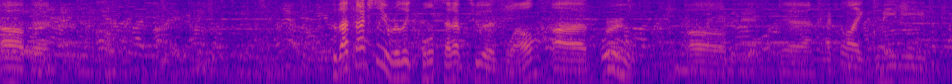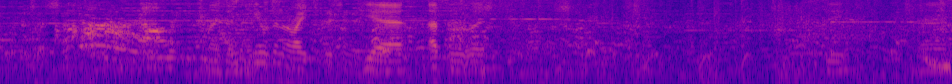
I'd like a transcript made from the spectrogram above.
Oh, okay. So that's actually a really cool setup too as well. Uh, for Ooh. oh yeah, I feel like maybe he, he was in the right position. Yeah, absolutely. Let's see. And,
